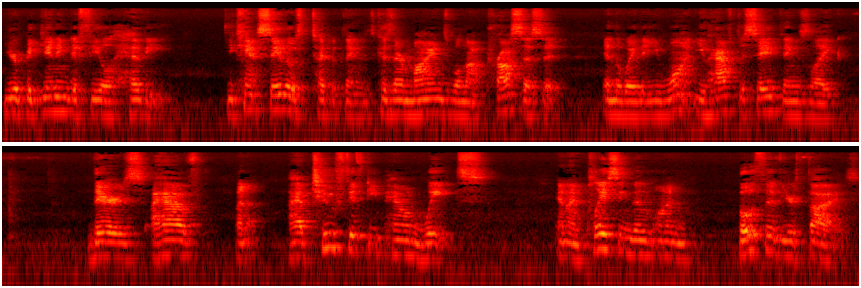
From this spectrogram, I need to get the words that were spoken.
You're beginning to feel heavy." You can't say those type of things because their minds will not process it in the way that you want. You have to say things like, "There's I have an I have two 50 pound weights, and I'm placing them on both of your thighs,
